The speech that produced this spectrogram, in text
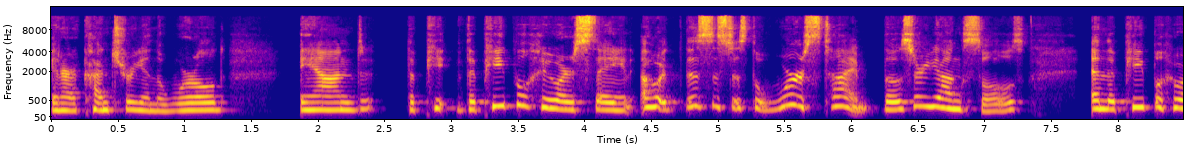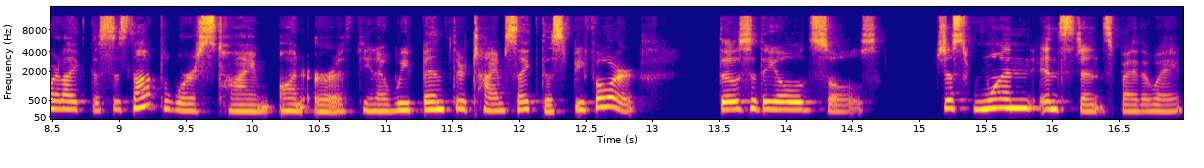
in our country and the world, and the pe- the people who are saying, "Oh, this is just the worst time," those are young souls, and the people who are like, "This is not the worst time on earth." You know, we've been through times like this before. Those are the old souls. Just one instance, by the way.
